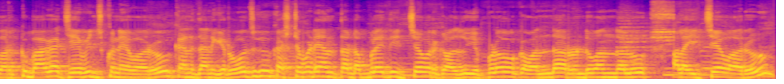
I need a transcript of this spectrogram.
వర్క్ బాగా చేపించుకునేవారు. కానీ దానికి రోజుకు కష్టపడే అంత డబ్బులు అయితే ఇచ్చేవారు కాదు. ఎప్పుడో ఒక వంద రెండు వందలు అలా ఇచ్చేవారు.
